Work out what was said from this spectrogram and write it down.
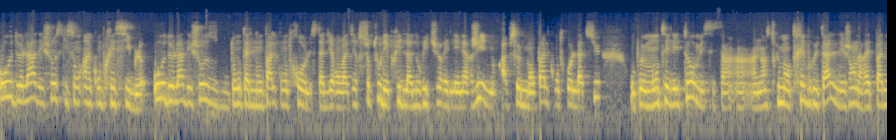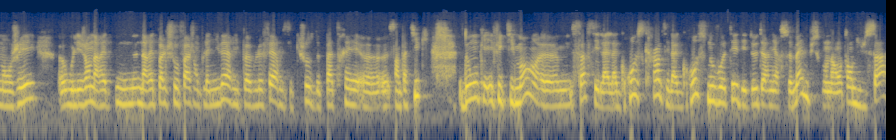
au-delà des choses qui sont incompressibles, au-delà des choses dont elles n'ont pas le contrôle, c'est-à-dire, on va dire, surtout les prix de la nourriture et de l'énergie, ils n'ont absolument pas le contrôle là-dessus. On peut monter les taux, mais c'est un, instrument très brutal. Les gens n'arrêtent pas de manger, euh, ou les gens n'arrêtent pas le chauffage en plein hiver, ils peuvent le faire, mais c'est quelque chose de pas très euh, sympathique. Donc, effectivement, euh, ça, c'est la, la grosse crainte et la grosse nouveauté des deux dernières semaines, puisqu'on a entendu ça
